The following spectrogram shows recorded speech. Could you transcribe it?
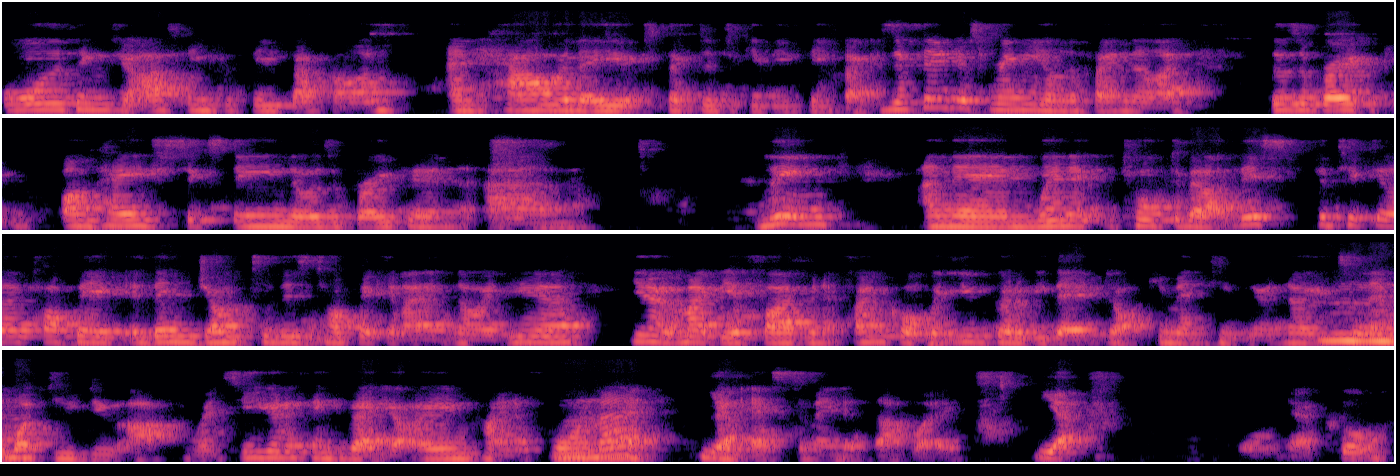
all the things you're asking for feedback on and how are they expected to give you feedback? Because if they're just ringing on the phone, they're like, there's a broke on page 16, there was a broken um, link. And then when it talked about this particular topic, it then jumped to this topic and I had no idea. You know, it might be a five minute phone call, but you've got to be there documenting your notes and then Mm. what do you do afterwards? So you've got to think about your own kind of format Yeah. and estimate it that way. Yeah. Yeah, cool.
